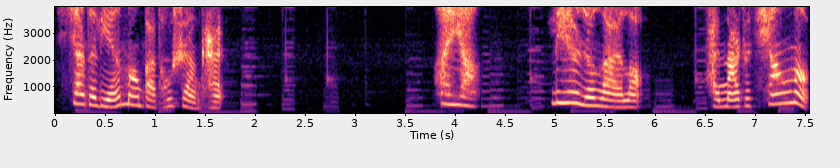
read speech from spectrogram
吓得连忙把头闪开。哎呀，猎人来了，还拿着枪呢！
